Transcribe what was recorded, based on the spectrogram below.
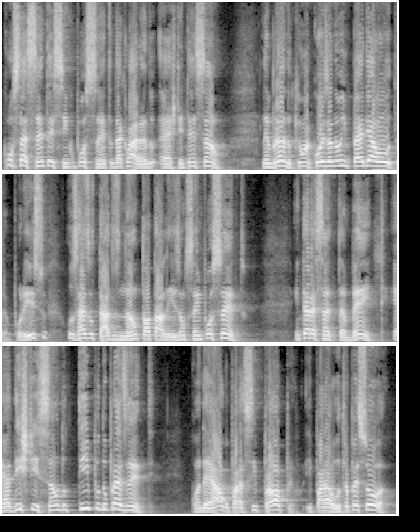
com 65% declarando esta intenção. Lembrando que uma coisa não impede a outra, por isso os resultados não totalizam 100%. Interessante também é a distinção do tipo do presente, quando é algo para si próprio e para outra pessoa.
